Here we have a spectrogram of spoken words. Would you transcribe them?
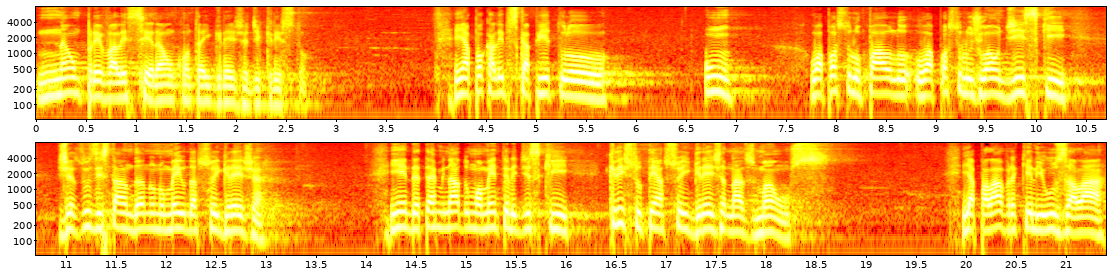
não prevalecerão contra a igreja de Cristo. Em Apocalipse capítulo 1, o apóstolo Paulo, o apóstolo João diz que Jesus está andando no meio da sua igreja. E em determinado momento ele diz que Cristo tem a sua igreja nas mãos. E a palavra que ele usa lá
